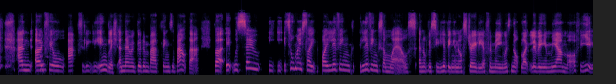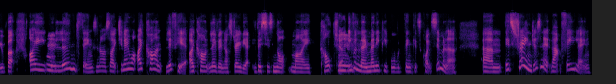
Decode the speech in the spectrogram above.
and I mm. feel absolutely English. And there are good and bad things about that. But it was so, it's almost like by living, living somewhere else and obviously living in australia for me was not like living in myanmar for you but i mm. learned things and i was like do you know what i can't live here i can't live in australia this is not my culture mm. even though many people would think it's quite similar um, it's strange isn't it that feeling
